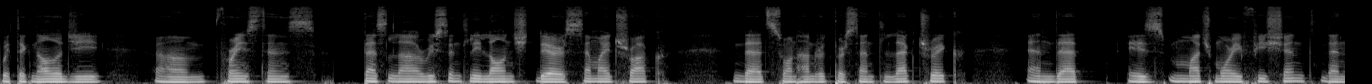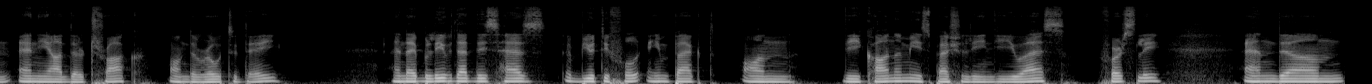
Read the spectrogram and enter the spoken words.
with technology. Um, for instance, Tesla recently launched their semi truck that's 100% electric and that is much more efficient than any other truck on the road today. And I believe that this has a beautiful impact on the economy, especially in the US, firstly, and um,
